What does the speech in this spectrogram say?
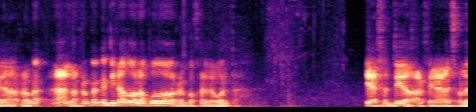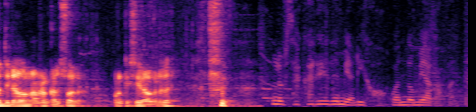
Mira, la roca... Ah, la roca que he tirado la puedo recoger de vuelta. Tiene sentido, al final solo he tirado una roca al suelo. Porque se iba a perder. Lo sacaré de mi alijo cuando me haga falta.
